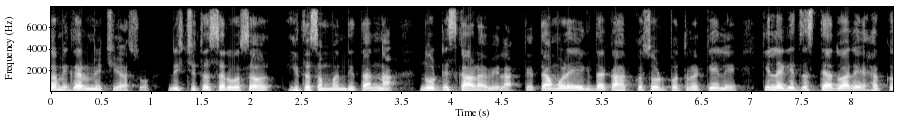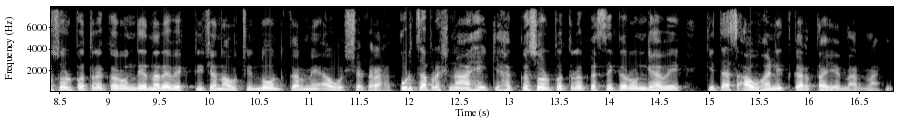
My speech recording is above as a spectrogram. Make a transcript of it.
कमी करण्याची असो. निश्चितच सर्व सह हितसंबंधितांना नोटीस काढावी लागते. त्यामुळे एकदा का हक्क सोडपत्र केले की लगेचच त्याद्वारे हक्क सोडपत्र करून देणाऱ्या व्यक्तीच्या नावची नोंद करणे आवश्यक राहत. पुढचा प्रश्न आहे की हक्क सोडपत्र कसे करून घ्यावे? की त्यास आव्हानित करता येणार नाही?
